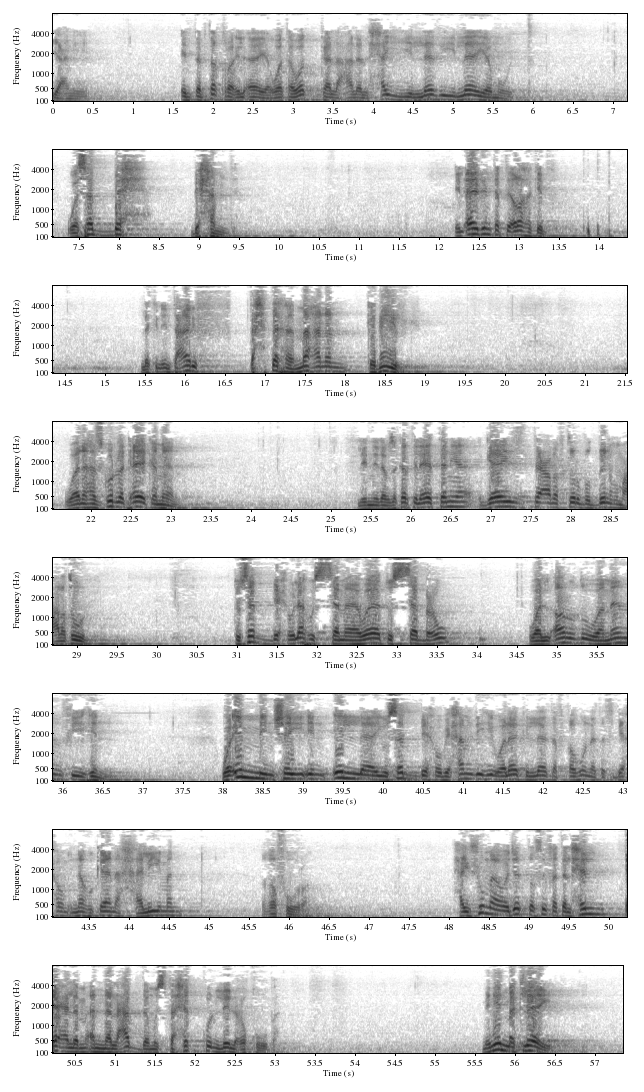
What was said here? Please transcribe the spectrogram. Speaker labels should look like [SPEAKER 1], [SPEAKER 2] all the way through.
[SPEAKER 1] يعني أنت بتقرأ الآية وتوكل على الحي الذي لا يموت وسبح بحمده الآية دي أنت بتقراها كده. لكن أنت عارف تحتها معنى كبير. وأنا هذكر لك آية كمان. لأن لو ذكرت الآية الثانية جايز تعرف تربط بينهم على طول. تسبح له السماوات السبع والأرض ومن فيهن. وإن من شيء إلا يسبح بحمده ولكن لا تفقهون تسبيحهم إنه كان حليما غفورا. حيثما وجدت صفة الحلم اعلم أن العبد مستحق للعقوبة. منين ما تلاقي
